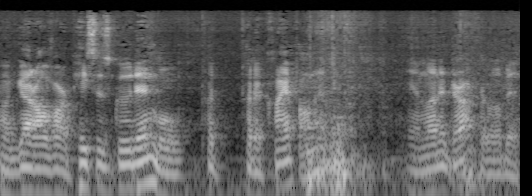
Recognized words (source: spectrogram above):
We've got all of our pieces glued in, we'll put, put a clamp on it and let it dry for a little bit.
